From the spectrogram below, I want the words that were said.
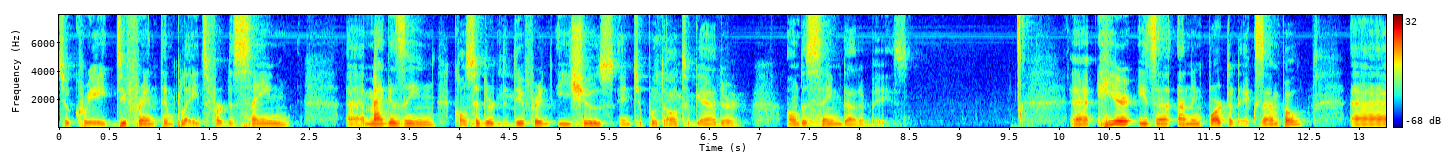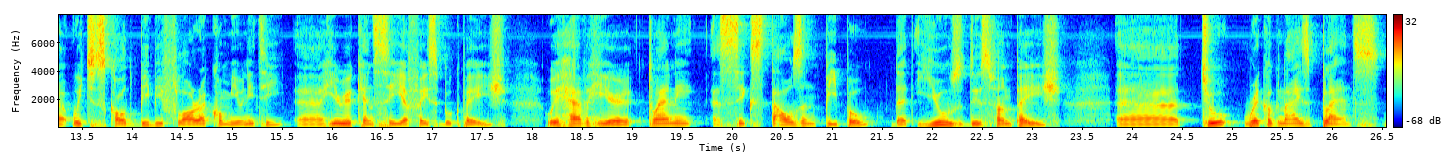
to create different templates for the same uh, magazine, consider the different issues, and to put all together on the same database. Uh, here is a, an important example, uh, which is called BB Flora Community. Uh, here you can see a Facebook page. We have here 26,000 people that use this fan page uh, to recognize plants.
